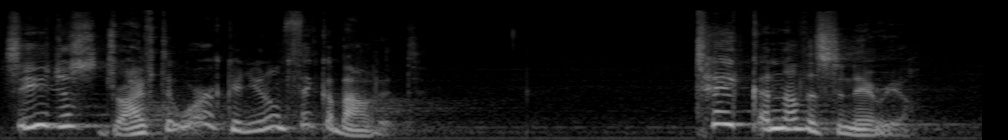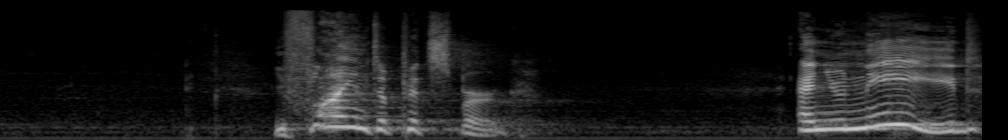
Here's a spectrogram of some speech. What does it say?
So you just drive to work and you don't think about it. Take another scenario. You fly into Pittsburgh and you need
